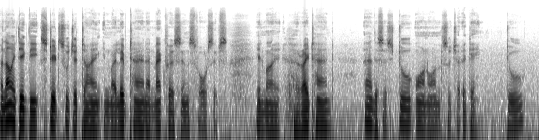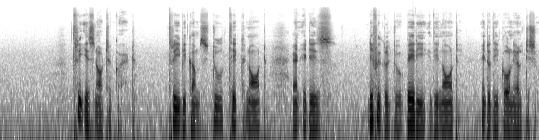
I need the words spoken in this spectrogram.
And now I take the straight suture tying in my left hand and McPherson's forceps in my right hand. And this is 2 on 1 suture again. 2 3 is not required 3 becomes too thick knot and it is difficult to bury the knot into the corneal tissue.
